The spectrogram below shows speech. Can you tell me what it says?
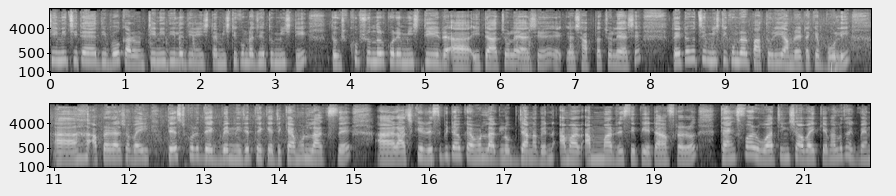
চিনি ছিটায় দিব, কারণ চিনি দিলে জিনিসটা, মিষ্টি কুমড়া যেহেতু মিষ্টি, তো খুব সুন্দর করে মিষ্টির ইটা চলে আসে স্বাদটা চলে আসে। তো এটা হচ্ছে মিষ্টি কুমড়ার পাতুরি, আমরা এটাকে বলি। আপনারা সবাই টেস্ট করে দেখবেন নিজে থেকে যে কেমন লাগছে। আর আজকের রেসিপিটাও কেমন লাগল জানাবেন আমার আম্মার রেসিপি এটা আফটারঅল থ্যাংকস ফর ওয়াচিং সবাইকে, ভালো থাকবেন।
